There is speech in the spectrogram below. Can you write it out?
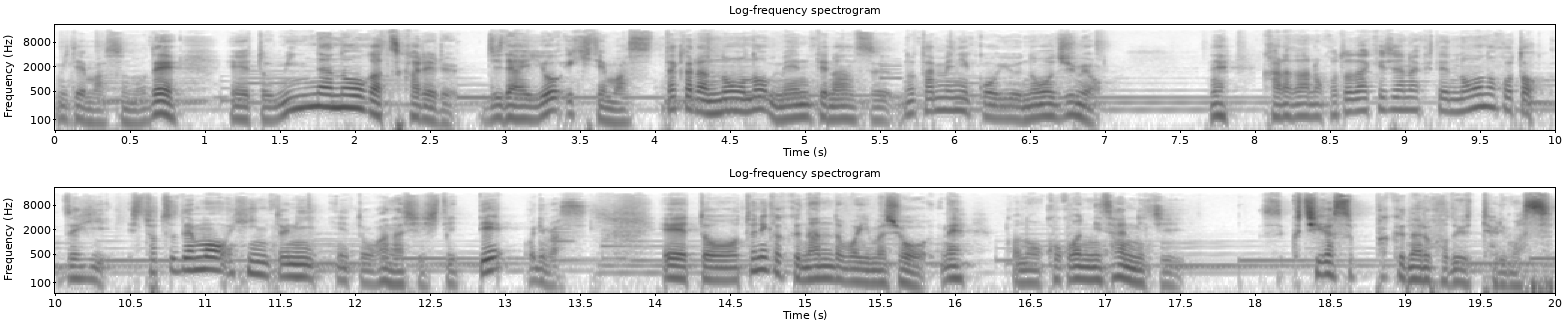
見てますので、えーと、みんな脳が疲れる時代を生きてます。だから脳のメンテナンスのためにこういう脳寿命ね、体のことだけじゃなくて脳のことぜひ一つでもヒントに、えーと、お話ししていっております、えーと、とにかく何度も言いましょう。ねこのここ23日口が酸っぱくなるほど言っております。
